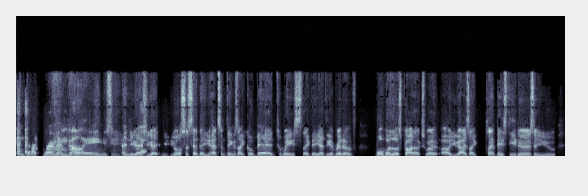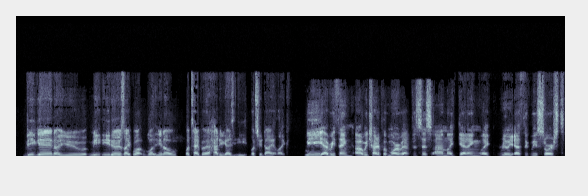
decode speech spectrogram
and that's where I'm going. And you guys, you got you also said that you had some things like go bad to waste, like that you had to get rid of. What were those products? Were are uh, you guys like plant based eaters? Are you vegan? Are you meat eaters? Like what what you know what type of how do you guys eat? What's your diet like? We eat everything. Uh, we try to put more of emphasis on like getting like really ethically sourced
